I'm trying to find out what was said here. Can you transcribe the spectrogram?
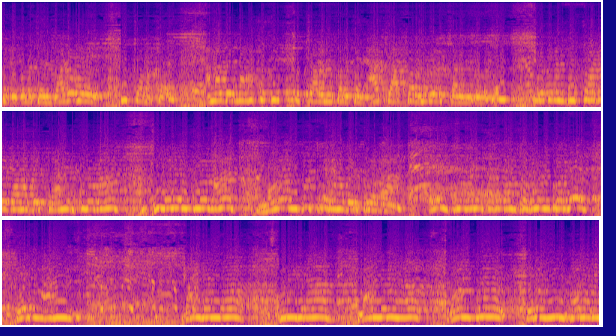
থেকে বলেছেন জাগরে উচ্চ ভাষায় আমাদের মহাসচিব উচ্চারণ করেছেন, আজকে আব্বার হলে উচ্চারণ করেছেন। সুতরাং বুঝতে হবে এটা আমাদের প্রাণের স্লোগান, জীবনের স্লোগান, মরণ যুদ্ধের আমাদের স্লোগান। এই স্লোগানে সবাই অংশগ্রহণ করবেন এবং আমি গাইবান্ধা, কুড়িগ্রাম, লালমনিরহাট, রংপুর এবং নীলফামারী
